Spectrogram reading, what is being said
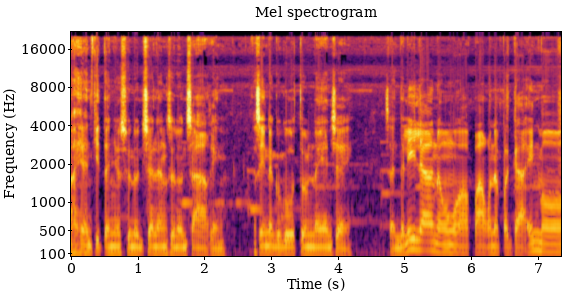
Ayan, kita nyo, sunod siya lang sunod sa akin. Kasi nagugutom na yan siya eh. Sandali lang, nangunguha pa ako ng pagkain mo.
